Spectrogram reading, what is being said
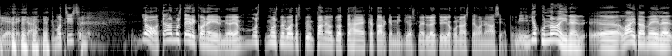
tietenkään. Mutta mut siis, joo, tämä on musta erikoinen ilmiö. Ja musta must me voitaisiin paneutua tähän ehkä tarkemminkin, jos meillä löytyy joku naistenhuoneen asiantuntija. Niin, joku nainen, äh, laita meille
